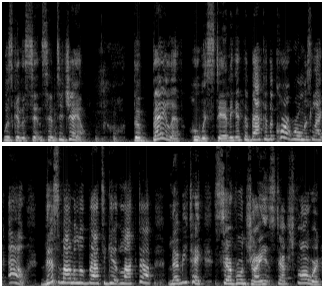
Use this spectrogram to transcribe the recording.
was going to sentence him to jail. The bailiff, who was standing at the back of the courtroom, was like, oh, this mama look about to get locked up. Let me take several giant steps forward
